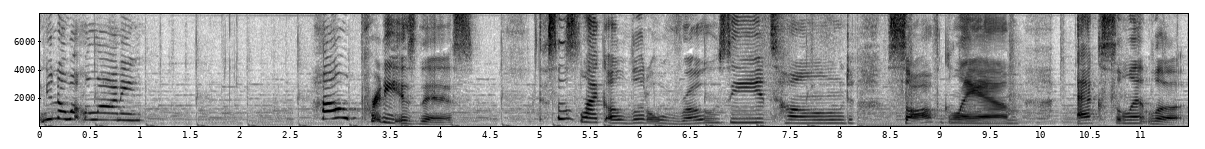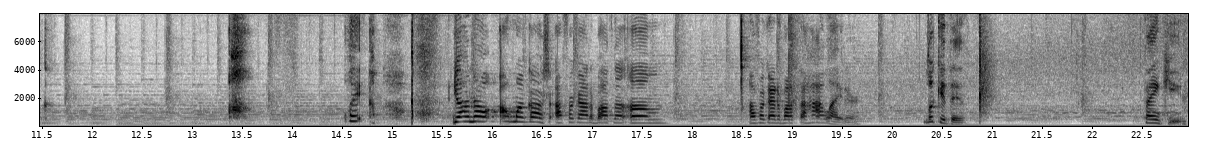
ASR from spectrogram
you know what, Milani? How pretty is this? This is like a little rosy toned, soft glam, excellent look. Wait, y'all know, oh my gosh, I forgot about the, um, I forgot about the highlighter. Look at this. Thank you.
